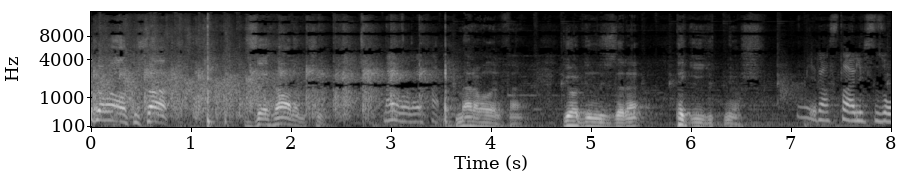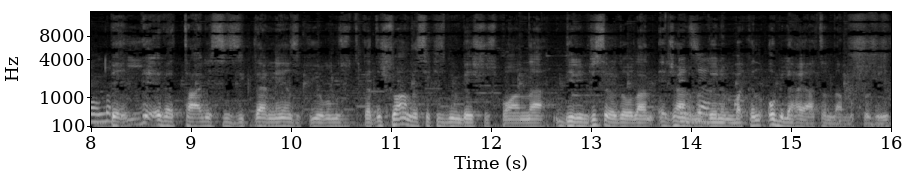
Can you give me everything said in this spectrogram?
Kocaman alkışlar. Zehra Hanım için. Merhabalar efendim. Merhabalar efendim. Gördüğünüz üzere pek iyi gitmiyor. Biraz talihsiz oldum. Belli evet talihsizlikler ne yazık ki yolumuzu tıkadı. Şu anda 8500 puanla birinci sırada olan Ece Hanım'a dönün bakın. O bile hayatından mutlu değil.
